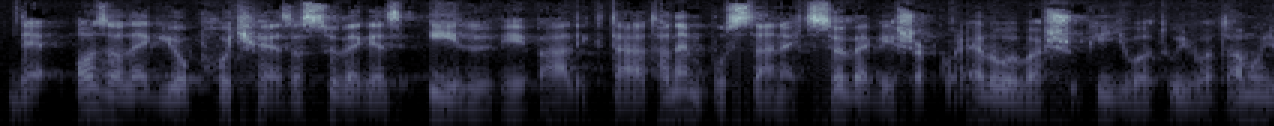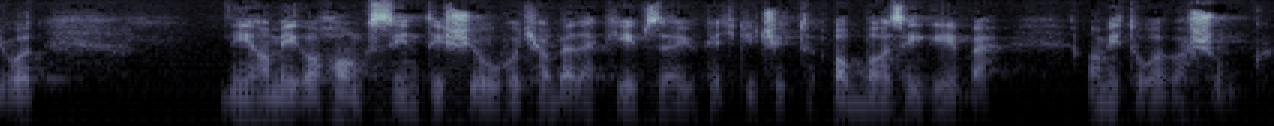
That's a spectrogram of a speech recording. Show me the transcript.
de az a legjobb, hogyha ez a szöveg ez élővé válik. Tehát ha nem pusztán egy szöveg, és akkor elolvassuk, így volt, úgy volt, amúgy volt, Néha még a hangszint is jó, hogyha beleképzeljük egy kicsit abba az igébe, amit olvasunk.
